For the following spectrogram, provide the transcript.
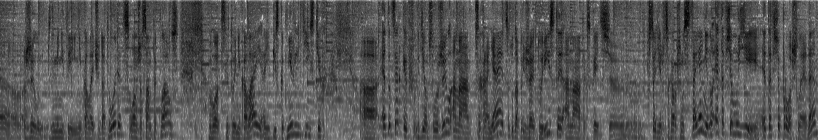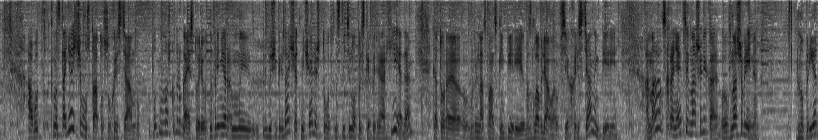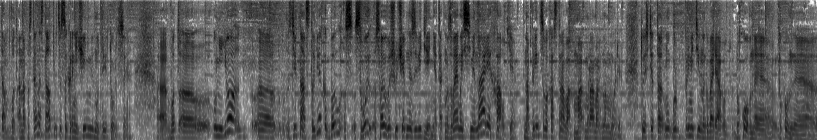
жил знаменитый Николай Чудотворец, он же Санта-Клаус, вот, святой Николай, епископ мир литийских. А, эта церковь, где он служил, она сохраняется, туда приезжают туристы, она, так сказать, э, содержится в хорошем состоянии, но это все музеи, это все прошлое, да? А вот к настоящему статусу христиан тут немножко другая история. Вот, например, мы в предыдущей передаче отмечали, что вот Константинопольская патриархия, да, которая во времена Османской империи возглавляла всех христиан империи, она сохраняется и в наши века, в наше время но при этом вот она постоянно сталкивается с ограничениями внутри Турции. Э, вот э, у нее э, с 19 века был свой, свое высшее учебное заведение, так называемая семинария Халки на Принцевых островах, Мраморном море. То есть это, ну, примитивно говоря, вот духовное, духовное,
